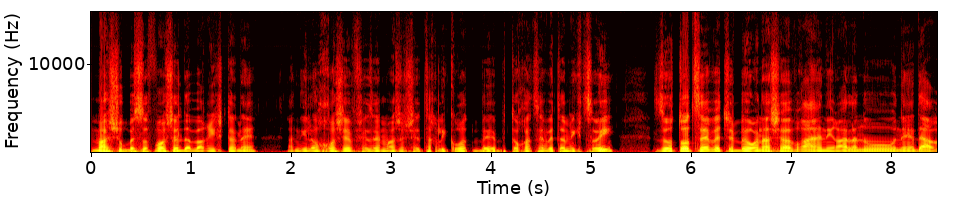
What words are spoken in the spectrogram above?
משהו בסופו של דבר ישתנה. אני לא חושב שזה משהו שצריך לקרות בתוך הצוות המקצועי. זה אותו צוות שבעונה שעברה היה נראה לנו נהדר.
